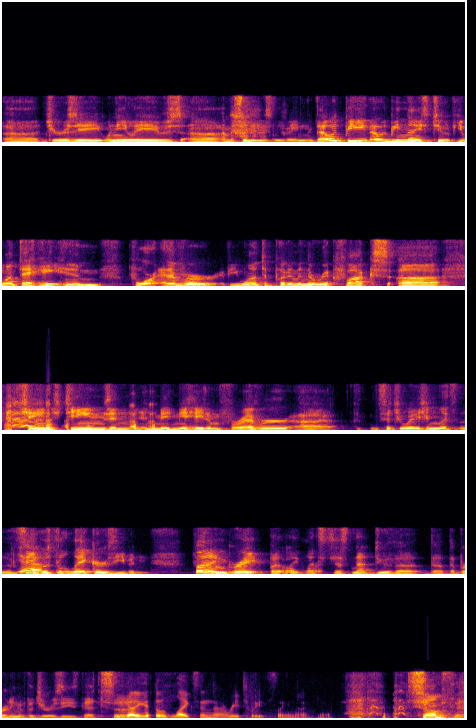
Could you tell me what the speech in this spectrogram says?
uh, jersey when he leaves, uh, I'm assuming he's leaving. That would be that would be nice too. If you want to hate him forever, if you want to put him in the Rick Fox uh, change teams and, and made me hate him forever uh, situation, let's, let's yeah. see he goes to the Lakers even fine, great, but Go like let's it. just not do the, the, the burning of the jerseys. That's uh, you gotta get those likes and uh, retweets, like, you know. something,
